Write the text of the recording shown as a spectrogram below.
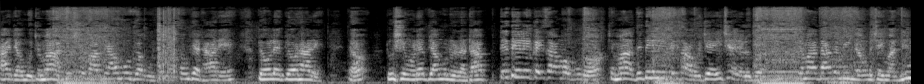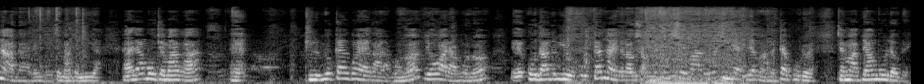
အားကြောင့်မို့ကျမတူရှင်မပြောင်းဖို့အတွက်ကိုကျမဆုံးဖြတ်ထားတယ်ပြောလဲပြောထားတယ်နော်တူရှင်ကိုလည်းပြောင်းဖို့လို့လားဒါတေးသေးလေးကိစ္စမဟုတ်ဘူးနော်ကျမတေးသေးလေးကိစ္စကိုကြဲချဲ့တယ်လို့ပြောကျမသားသမီးနောင်တစ်ချိန်မှာနင့်နာလာတယ်ကျမသမီးကအဲကြောင့်မို့ကျမကအဲ ဒီလိုမျိုးကန့်ကွက်ရတာပေါ့နော်ပြောရတာပေါ့နော်အဲကိုသားသမီးကိုကိုတက်နိုင်တဲ့လောက်ရှောင်တယ်သူရှင်မလို့ရှိတဲ့ရက်မှာမတက်ဖို့အတွက်ကျမပြောင်းဖို့လုပ်တယ်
